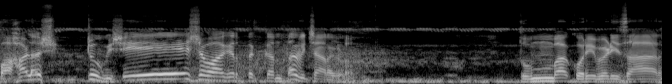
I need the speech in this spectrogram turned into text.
ಬಹಳಷ್ಟು ವಿಶೇಷವಾಗಿರ್ತಕ್ಕಂಥ ವಿಚಾರಗಳು. ತುಂಬ ಕೊರಿಬೇಡಿ ಸಾರ್.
